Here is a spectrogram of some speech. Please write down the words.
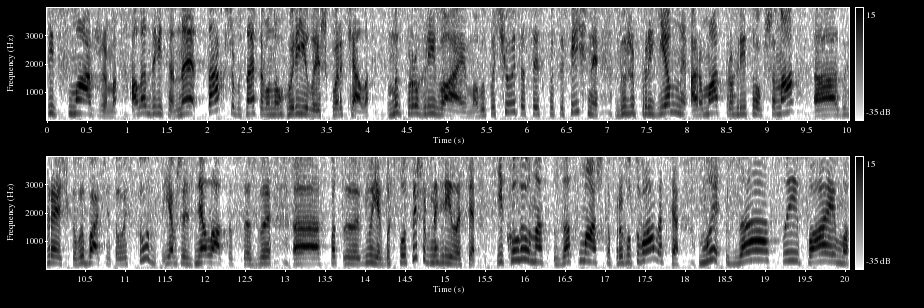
підсмажуємо. Але дивіться, не так, щоб знаєте, воно горіло і шкварчало. Ми прогріваємо. Ви почуєте цей специфічний, дуже приємний аромат прогрітого пшона а, з гречкою. Ви бачите, ось тут я вже зняла це все з, е, з е, ну, якби з плити, щоб не грілося. І коли у нас засмажка приготувалася, ми засипаємо.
